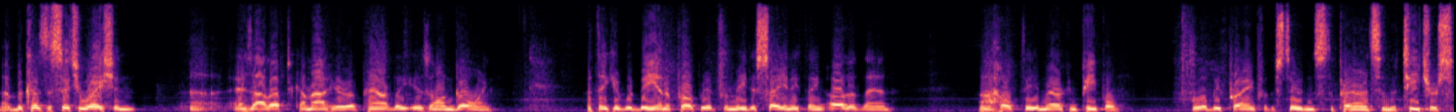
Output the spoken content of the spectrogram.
Uh, because the situation, uh, as I left to come out here, apparently is ongoing, I think it would be inappropriate for me to say anything other than I hope the American people will be praying for the students, the parents, and the teachers.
